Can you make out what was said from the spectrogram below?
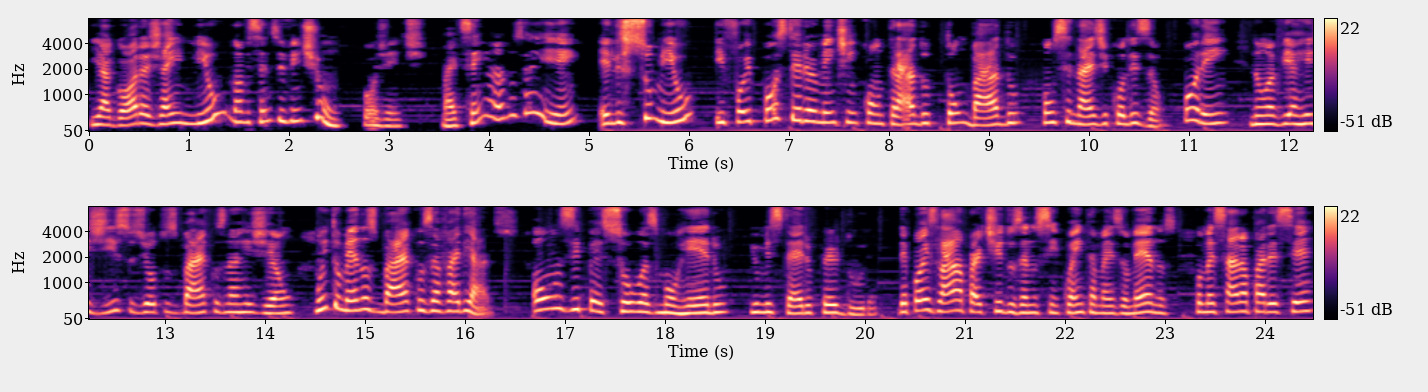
e agora já em 1921. Pô, gente, mais de 100 anos aí, hein? Ele sumiu e foi posteriormente encontrado tombado com sinais de colisão. Porém, não havia registros de outros barcos na região, muito menos barcos avariados. 11 pessoas morreram e o mistério perdura. Depois lá, a partir dos anos 50 mais ou menos, começaram a aparecer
